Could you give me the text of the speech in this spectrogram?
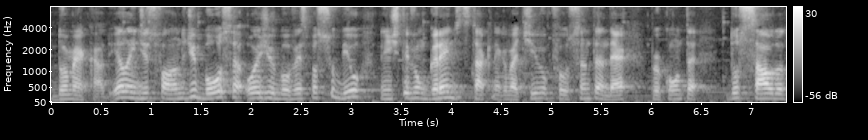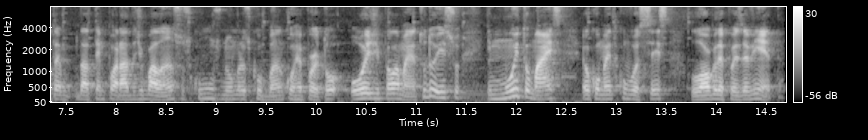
do mercado. E, além disso, falando de bolsa, hoje o Ibovespa subiu. A gente teve um grande destaque negativo, que foi o Santander, por conta do saldo da temporada de balanços com os números que o banco reportou hoje pela manhã. Tudo isso e muito mais eu comento com vocês logo depois da vinheta.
